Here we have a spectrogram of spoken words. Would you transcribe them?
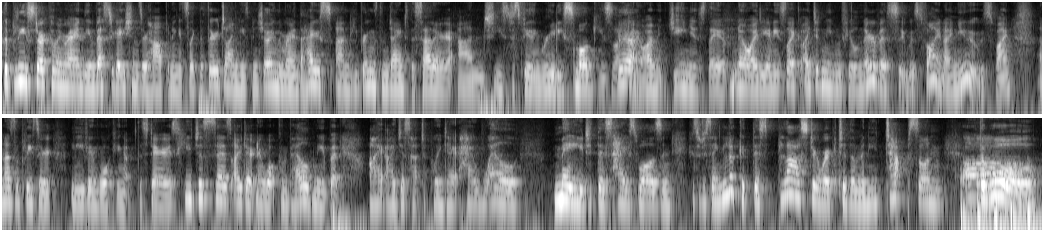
the police start coming around the investigations are happening. It's like the third time he's been showing them around the house and he brings them down to the cellar and he's just feeling really smug. He's like Yeah. you know i'm a genius. They have no idea. And he's like i didn't even feel nervous. It was fine. I knew it was fine. And as the police are leaving walking up the stairs he just says i don't know what compelled me but i, I just had to point out how well made this house was. And he's sort of saying look at this plaster work to them. And he taps on the oh. wall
